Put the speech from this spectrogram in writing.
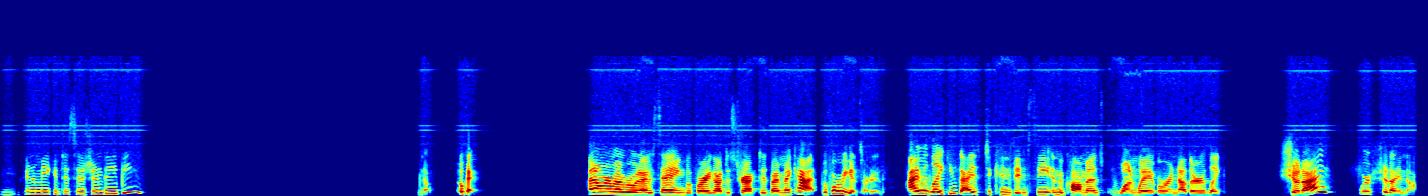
You going to make a decision, baby? No. Okay. I don't remember what I was saying before I got distracted by my cat. Before we get started, I would like you guys to convince me in the comments one way or another, like should I or should I not?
